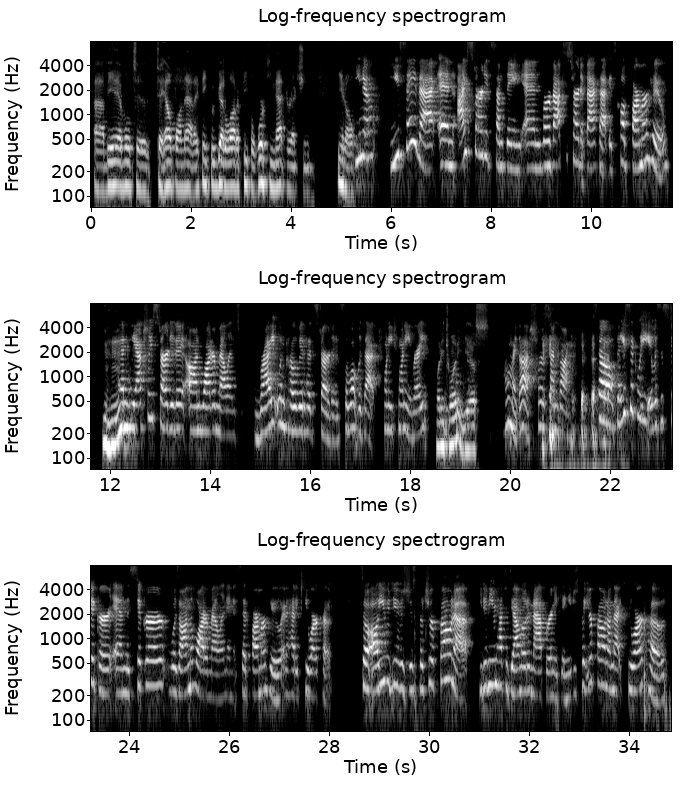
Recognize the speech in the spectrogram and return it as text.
uh, being able to to help on that. I think we've got a lot of people working that direction. You know. You know, you say that, and I started something, and we're about to start it back up. It's called Farmer Who, mm-hmm. and we actually started it on watermelons right when COVID had started. So what was that? 2020, right? 2020, yes. Oh my gosh, first time gone. so basically, it was a sticker, and the sticker was on the watermelon, and it said Farmer Who, and it had a QR code. So all you would do is just put your phone up. You didn't even have to download an app or anything. You just put your phone on that QR code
